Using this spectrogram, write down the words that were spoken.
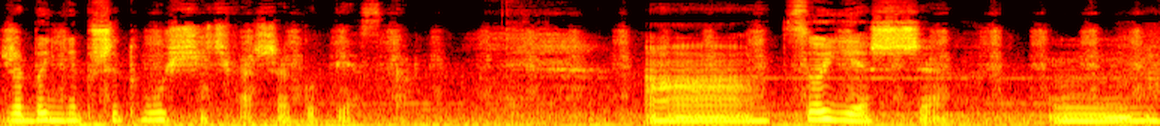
żeby nie przytłuścić waszego pieska. A co jeszcze? Mm,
